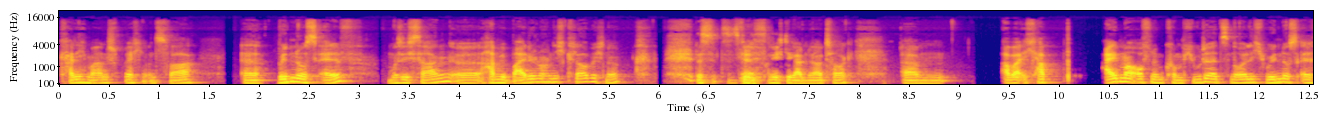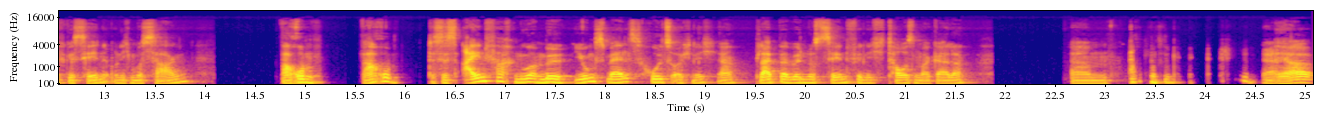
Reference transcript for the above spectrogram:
kann ich mal ansprechen und zwar äh, Windows 11 muss ich sagen. Äh, haben wir beide noch nicht, glaube ich, ne? Das, das wird jetzt ein richtiger Nerd-Talk. Ähm, aber ich habe einmal auf einem Computer jetzt neulich Windows 11 gesehen und ich muss sagen, warum? Warum? Das ist einfach nur Müll. Jungs, Mädels, holt's euch nicht, ja? Bleibt bei Windows 10, finde ich tausendmal geiler. Ähm, ja. ja,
